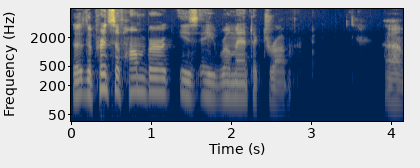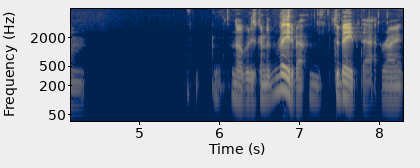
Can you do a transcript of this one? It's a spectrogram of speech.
The, the Prince of Homburg is a romantic drama. Um, nobody's going to debate about debate that, right?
